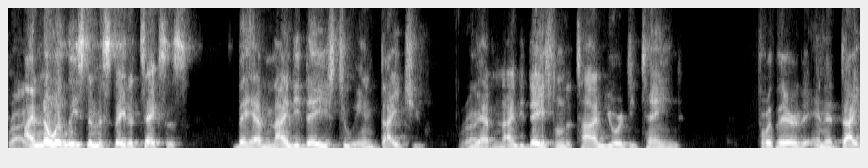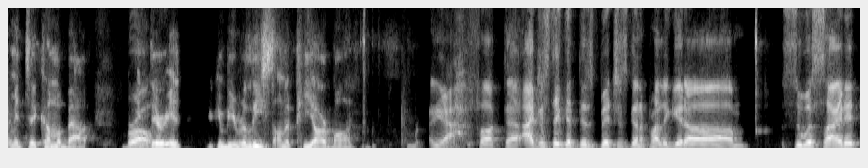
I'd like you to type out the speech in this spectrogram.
right. I know at least in the state of Texas, they have 90 days to indict you. Right. You have 90 days from the time you are detained for there an indictment to come about. Bro, if there is you can be released on a PR bond. Yeah, fuck that. I just think that this bitch is gonna probably get um suicided.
